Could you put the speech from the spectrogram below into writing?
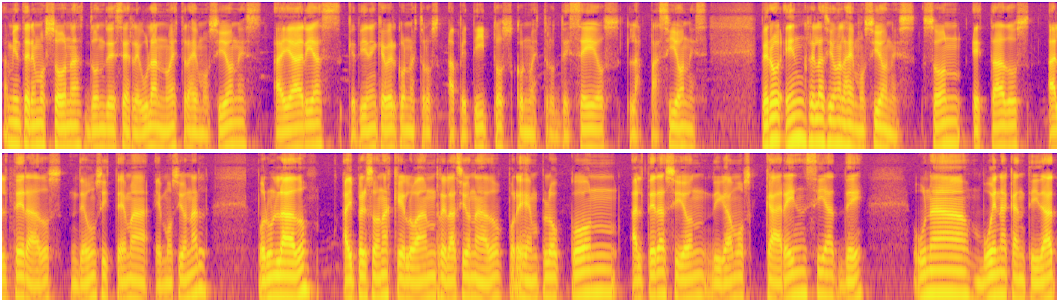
También tenemos zonas donde se regulan nuestras emociones. Hay áreas que tienen que ver con nuestros apetitos, con nuestros deseos, las pasiones. Pero en relación a las emociones, son estados alterados de un sistema emocional. Por un lado, hay personas que lo han relacionado, por ejemplo, con alteración, digamos, carencia de una buena cantidad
